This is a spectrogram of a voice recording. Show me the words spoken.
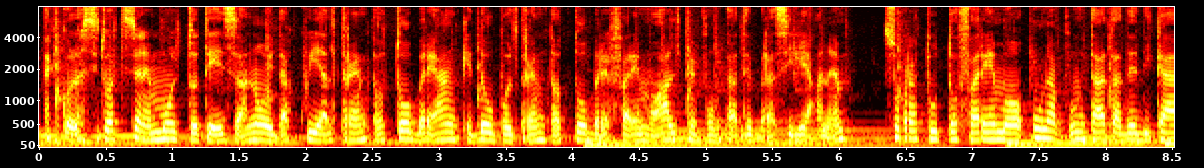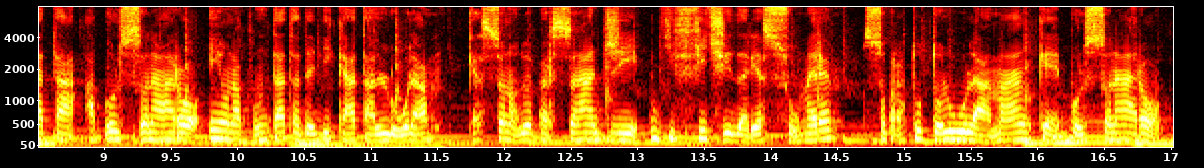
Ecco, la situazione è molto tesa. Noi da qui al 30 ottobre, anche dopo il 30 ottobre, faremo altre puntate brasiliane. Soprattutto faremo una puntata dedicata a Bolsonaro e una puntata dedicata a Lula, che sono due personaggi difficili da riassumere, soprattutto Lula, ma anche Bolsonaro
